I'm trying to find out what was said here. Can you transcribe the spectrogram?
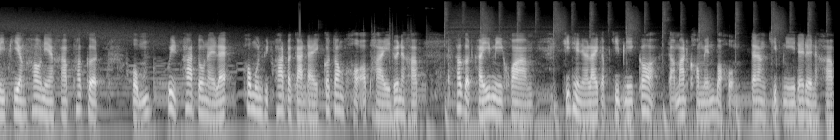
มีเพียงเท่านี้ครับ ถ้าเกิดผมผิดพลาดตรงไหนและข้อมูลผิดพลาดประการใดก็ต้องขออภัยด้วยนะครับ ถ้าเกิดใครมีความ คิดเห็นอะไรกับคลิปนี้ก็สามารถคอมเมนต์บอกผมใต้ล่างคลิปนี้ได้เลยนะครับ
